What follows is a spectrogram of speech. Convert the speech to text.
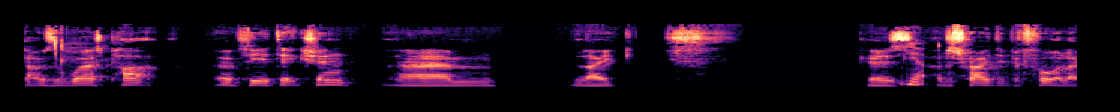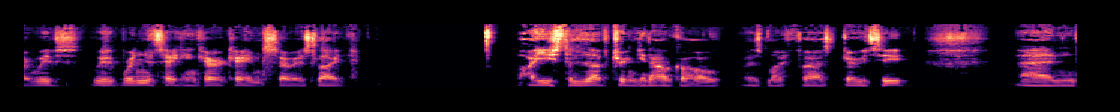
that was the worst part of the addiction. Um, like because I described it before, like with, with when you're taking cocaine. So it's like I used to love drinking alcohol as my first go to, and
